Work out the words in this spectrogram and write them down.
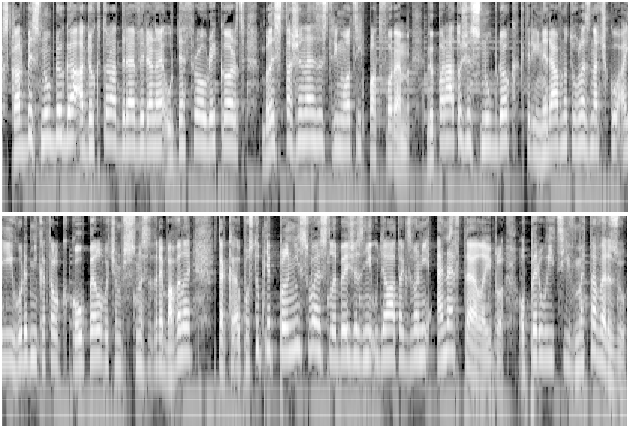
Skladby Snoop Dogga a Doktora Dre vydané u Death Row Records byly stažené ze streamovacích platform. Vypadá to, že Snoop Dogg, který nedávno tuhle značku a její hudební katalog koupil, o čem jsme se tady bavili, tak postupně plní svoje sliby, že z ní udělá takzvaný NFT label, operující v metaverzu.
